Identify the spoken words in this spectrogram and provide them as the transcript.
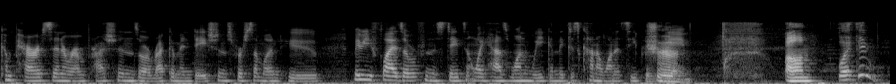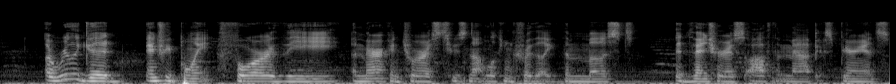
comparison or impressions or recommendations for someone who maybe flies over from the states and only has one week and they just kind of want to see big Sure. game? Um, well, I think a really good entry point for the American tourist who's not looking for like the most adventurous off the map experience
